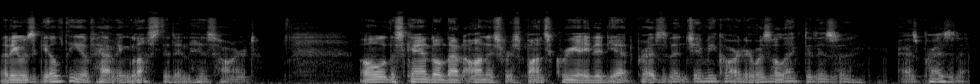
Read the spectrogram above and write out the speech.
that he was guilty of having lusted in his heart. Oh, the scandal that honest response created, yet President Jimmy Carter was elected as, a, as president.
